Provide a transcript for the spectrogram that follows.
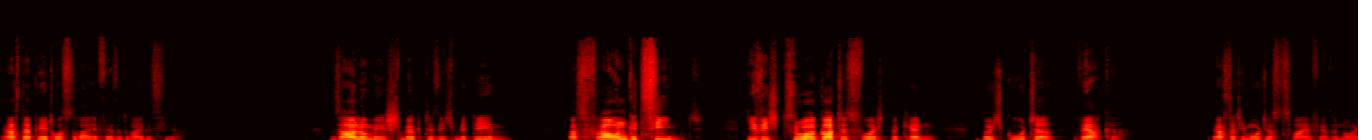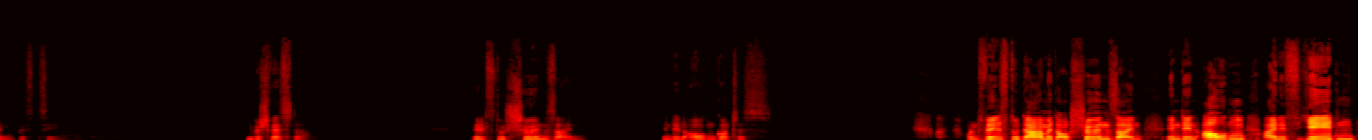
1. Petrus 3, Verse 3 bis 4. Salome schmückte sich mit dem, was Frauen geziemt, die sich zur Gottesfurcht bekennen, durch gute Werke. 1. Timotheus 2, Verse 9 bis 10. Liebe Schwester, willst du schön sein in den Augen Gottes? Und willst du damit auch schön sein in den Augen eines jeden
